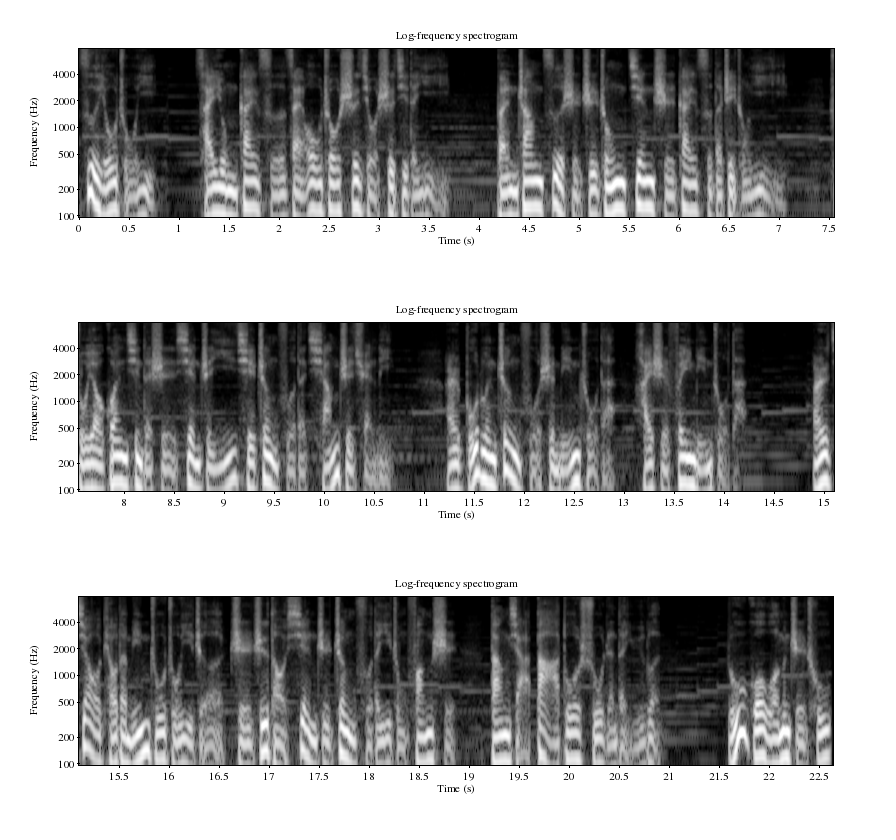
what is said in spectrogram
自由主义。采用该词在欧洲十九世纪的意义。本章自始至终坚持该词的这种意义，主要关心的是限制一切政府的强制权利，而不论政府是民主的还是非民主的。而教条的民主主义者只知道限制政府的一种方式——当下大多数人的舆论。如果我们指出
